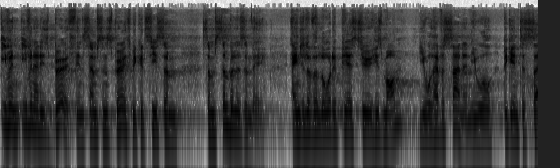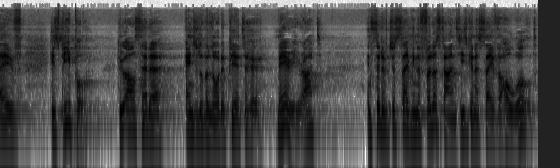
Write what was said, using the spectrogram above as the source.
Even, even at his birth, in Samson's birth, we could see some, some symbolism there. Angel of the Lord appears to his mom, you will have a son, and he will begin to save his people. Who else had an angel of the Lord appear to her? Mary, right? Instead of just saving the Philistines, he's going to save the whole world.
